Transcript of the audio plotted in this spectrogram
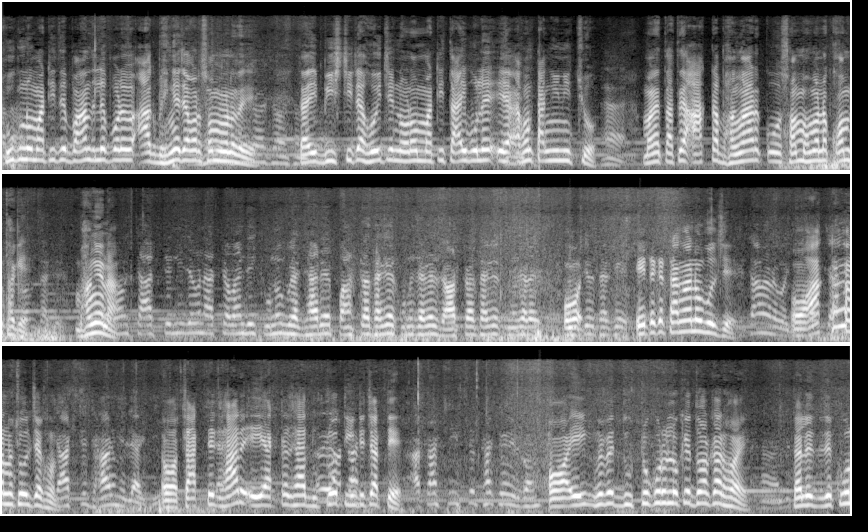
শুকনো মাটিতে বাঁধলে পরে আগ ভেঙে যাওয়ার সম্ভাবনা থাকে। তাই বৃষ্টিটা হয়েছে নরম মাটি তাই বলে এ এখন টাঙিয়ে নিচ্ছ। হ্যাঁ। মানে তাতে আগটা ভাঙার সম্ভাবনা কম থাকে। ভাঙে না? চারটে নিয়ে যেমন একটা বাঁধি কোনো ঝাড়ে পাঁচটা থাকে কোনো জায়গায় আটটা থাকে কোনো জায়গায় থাকে। এটাকে টাঙানো বলছে? ও আগ টাঙানো চলছে এখন? চারটে ঝাড় মিলে আর কি। ও চারটে ঝাড় এই একটা ঝাড় দুটো তিনটে চারটে? থাকে এরকম। ও এইভাবে দুটো করে লোকের দরকার হয়। হ্যাঁ। তাহলে দেখুন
